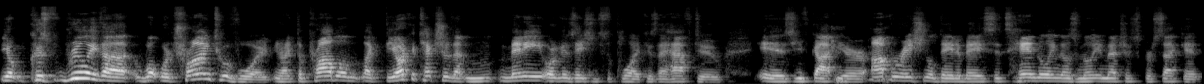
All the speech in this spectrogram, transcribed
you know, because really the what we're trying to avoid, you know, like the problem, like the architecture that many organizations deploy because they have to, is you've got your operational database, it's handling those million metrics per second,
